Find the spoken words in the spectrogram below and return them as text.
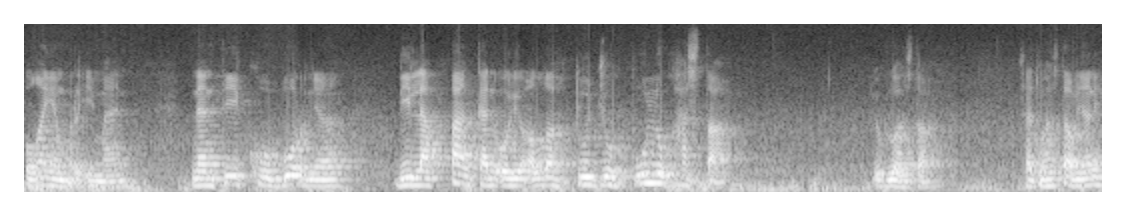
orang yang beriman nanti kuburnya dilapangkan oleh Allah 70 hasta 70 hasta satu hasta macam ni.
